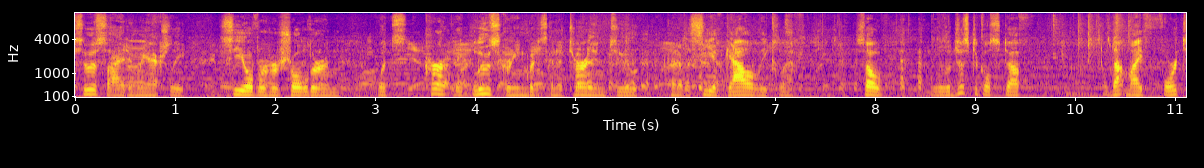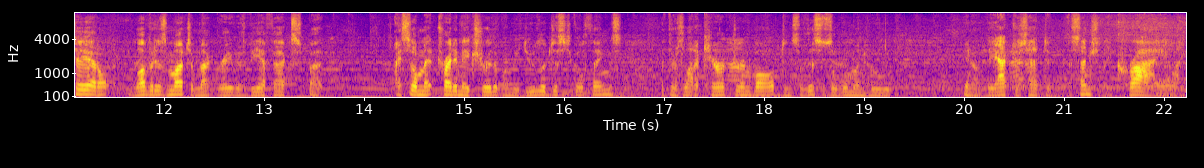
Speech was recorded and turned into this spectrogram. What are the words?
suicide, and we actually see over her shoulder and what's currently blue screen, but it's going to turn into kind of a Sea of Galilee cliff. So the logistical stuff is not my forte. I don't love it as much. I'm not great with VFX, but I still try to make sure that when we do logistical things, that there's a lot of character involved. And so this is a woman who, you know, the actress had to essentially cry like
